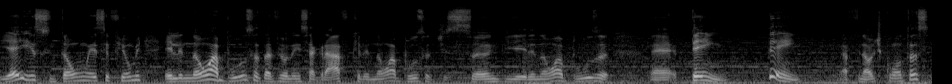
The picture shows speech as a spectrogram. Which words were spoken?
e, é isso. Então, esse filme, ele não abusa da violência gráfica, ele não abusa de sangue, ele não abusa. É, tem, tem. Afinal de contas,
